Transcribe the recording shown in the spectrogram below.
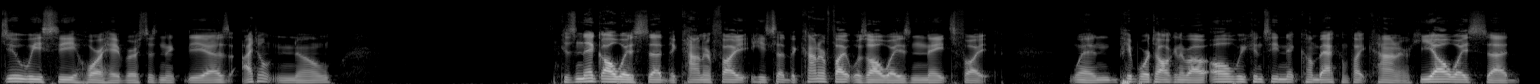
do we see Jorge versus Nick Diaz? I don't know. Because Nick always said the Conor fight, he said the Conor fight was always Nate's fight. When people were talking about, oh, we can see Nick come back and fight Conor, he always said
